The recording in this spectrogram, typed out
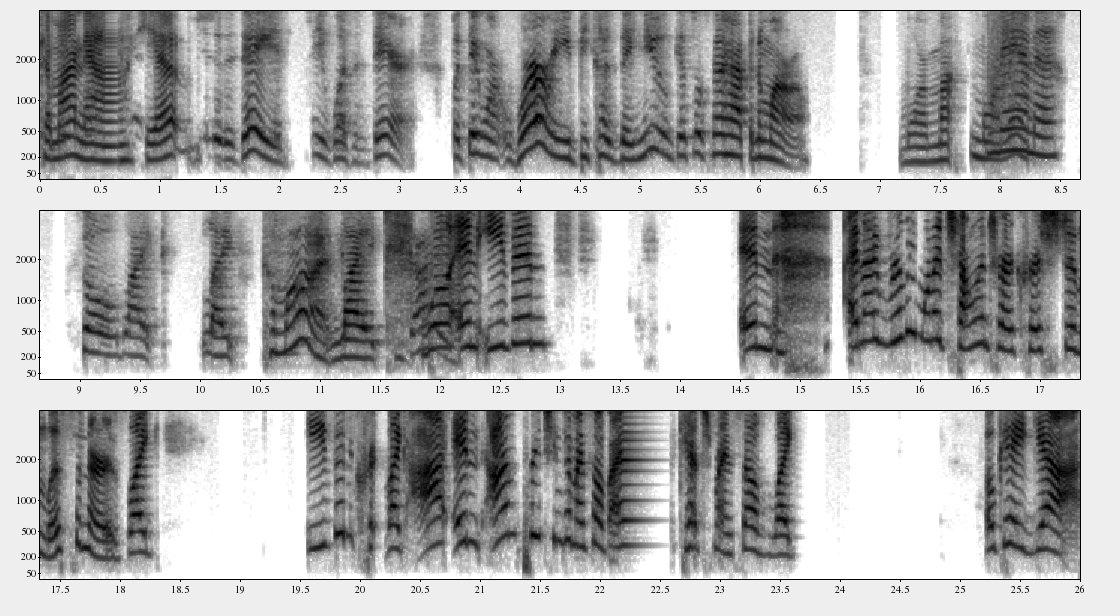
Come on now. Yep. At the end of the day, it, it wasn't there. But they weren't worried because they knew, guess what's going to happen tomorrow? More, mo- more manna. Manna. So, like, like, come on, like, Well, guys, and even and and I really want to challenge our Christian listeners like even like I and I'm preaching to myself I catch myself like okay yeah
